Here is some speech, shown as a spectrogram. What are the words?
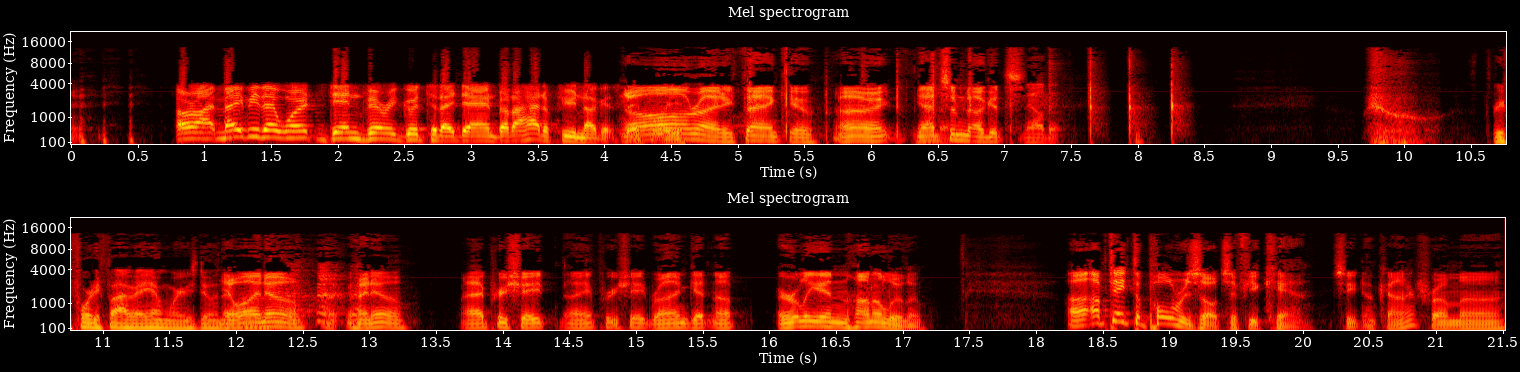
All right, maybe they weren't Den very good today, Dan, but I had a few nuggets there for All you. righty. Thank you. All right. You had some nuggets. Nailed it. 3:45 a.m. where he's doing that. No, I know. I, I know. I appreciate. I appreciate Ryan getting up early in Honolulu. Uh, update the poll results if you can, Seton O'Connor, from uh,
